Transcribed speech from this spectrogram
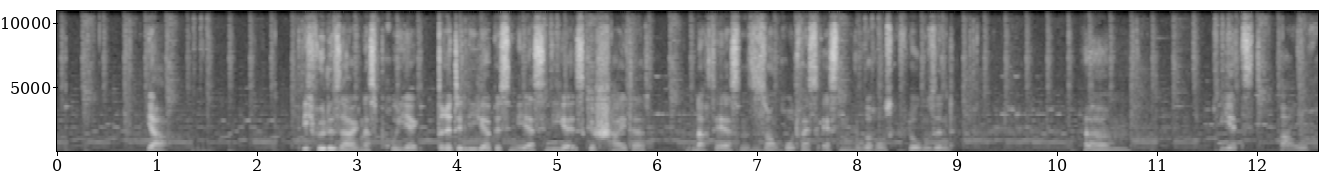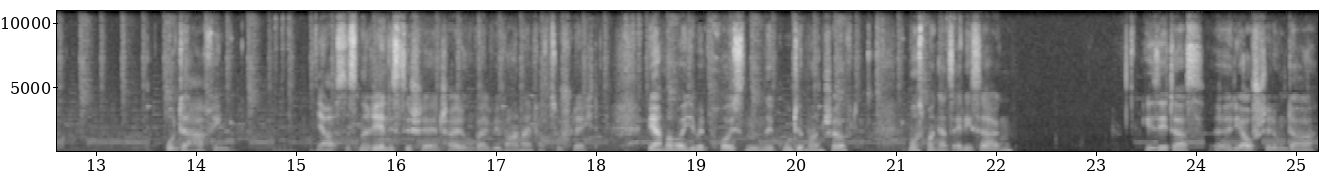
ja, ich würde sagen, das Projekt dritte Liga bis in die erste Liga ist gescheitert. Nach der ersten Saison Rot-Weiß Essen, wo wir rausgeflogen sind. Ähm, jetzt auch Unterhaching. Ja, es ist eine realistische Entscheidung, weil wir waren einfach zu schlecht. Wir haben aber hier mit Preußen eine gute Mannschaft, muss man ganz ehrlich sagen. Ihr seht das, äh, die Aufstellung da.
